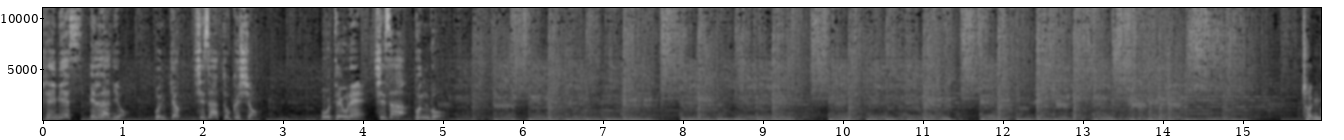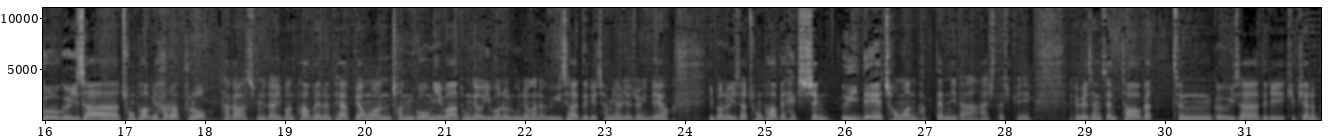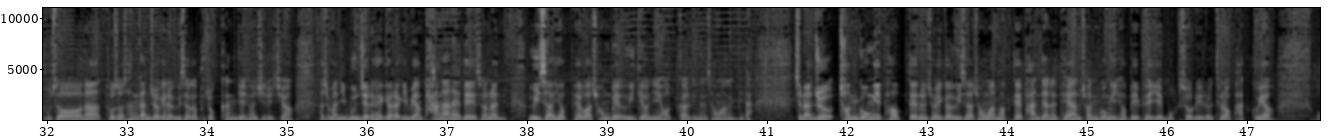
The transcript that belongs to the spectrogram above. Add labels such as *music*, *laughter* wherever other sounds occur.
KBS 1라디오 본격 시사 토크쇼 오태훈의 시사본부 전국 의사 총파업이 하루 앞으로 다가왔습니다. 이번 파업에는 대학병원 전공의와 동네 의원을 운영하는 의사들이 참여할 예정인데요. 이번 의사 총파업의 핵심 의대 정원 확대입니다. 아시다시피 외상센터 같은 그 의사들이 기피하는 부서나 도서 산간 지역에는 의사가 부족한 게 현실이죠. 하지만 이 문제를 해결하기 위한 방안에 대해서는 의사협회와 정부의 의견이 엇갈리는 상황입니다. 지난주 전공의 파업 때는 저희가 의사 정원 확대에 반대하는 대한 전공의 협의회의 목소리를 들어봤고요.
